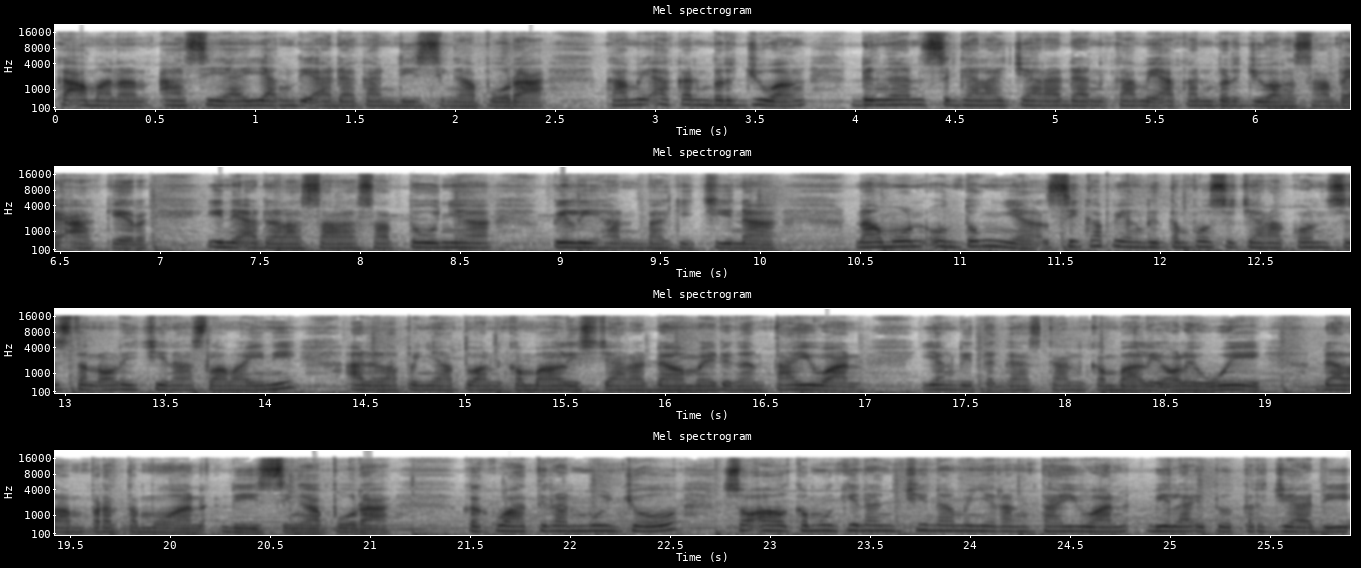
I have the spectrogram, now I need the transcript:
keamanan Asia yang diadakan di Singapura. Kami akan berjuang dengan dengan segala cara dan kami akan berjuang sampai akhir. Ini adalah salah satunya pilihan bagi Cina. Namun untungnya sikap yang ditempuh secara konsisten oleh Cina selama ini adalah penyatuan kembali secara damai dengan Taiwan yang ditegaskan kembali oleh Wei dalam pertemuan di Singapura. Kekhawatiran muncul soal kemungkinan Cina menyerang Taiwan bila itu terjadi,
